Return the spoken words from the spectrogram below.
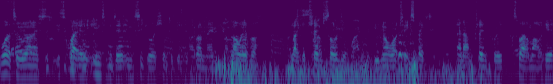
Well, to be honest, it's quite an intimidating situation to be the front man. However, like a trained soldier, you know what to expect, and I'm trained for it. That's why I'm out here.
